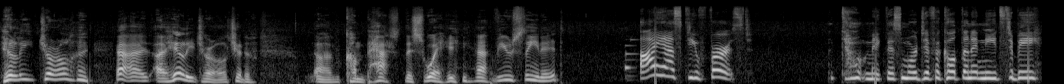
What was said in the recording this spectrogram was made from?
hilichurl? Uh, a hilichurl should have uh, come past this way. have you seen it? I asked you first. Don't make this more difficult than it needs to be.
